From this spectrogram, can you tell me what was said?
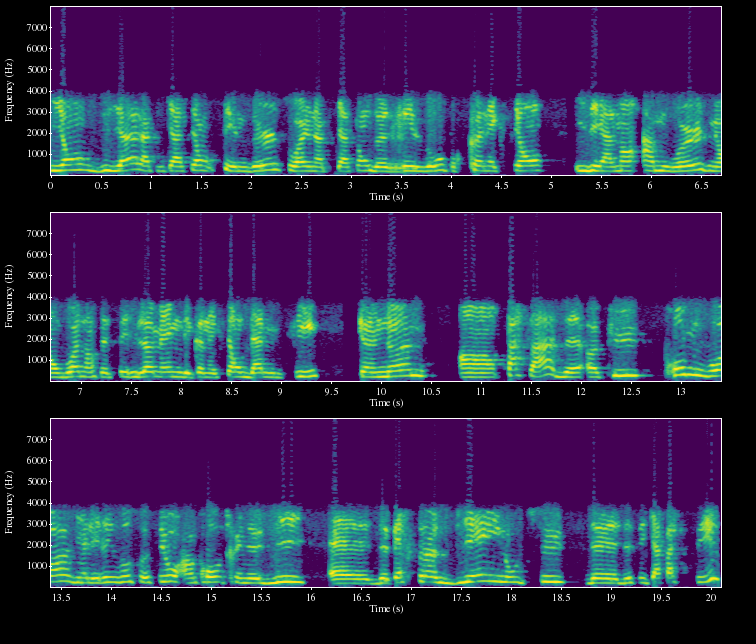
qui ont via l'application Tinder, soit une application de réseau pour connexion idéalement amoureuse, mais on voit dans cette série-là même des connexions d'amitié qu'un homme en façade a pu promouvoir via les réseaux sociaux, entre autres, une vie euh, de personnes bien au-dessus de, de ses capacités.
